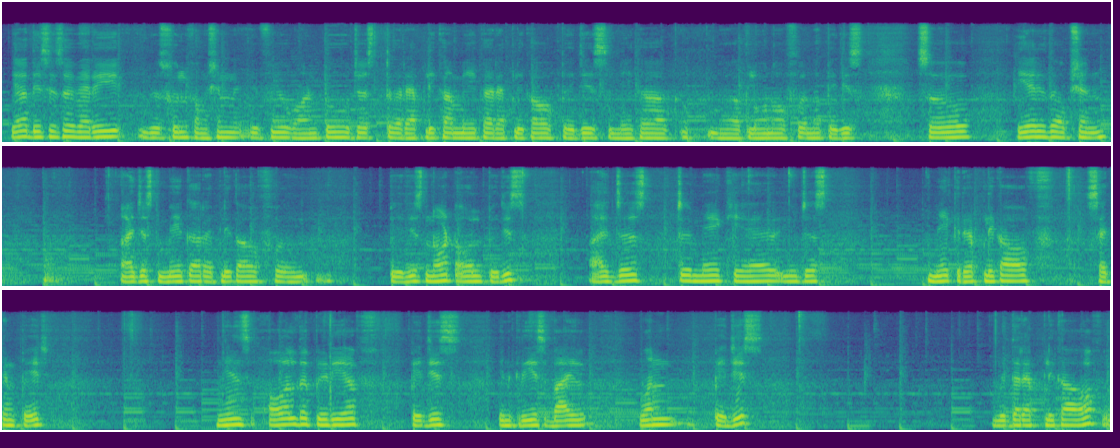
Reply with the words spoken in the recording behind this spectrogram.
Yeah this is a very useful function if you want to just replica make a replica of pages make a, a clone of uh, pages so here is the option. I just make a replica of um, pages not all pages. I just make here you just make replica of second page. Means all the PDF pages increase by one pages with the replica of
